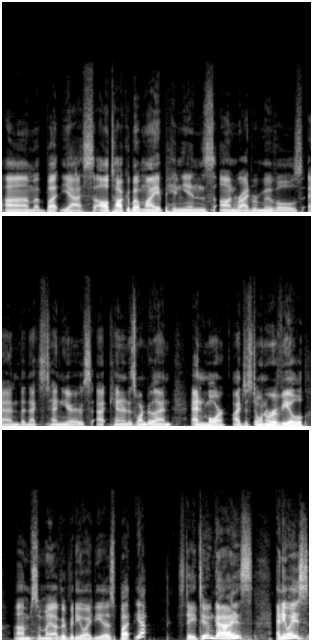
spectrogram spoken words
Um, but yes, I'll talk about my opinions on ride removals and the next 10 years at Canada's Wonderland and more. I just don't want to reveal um, some of my other video ideas, but yeah, stay tuned, guys. Anyways,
